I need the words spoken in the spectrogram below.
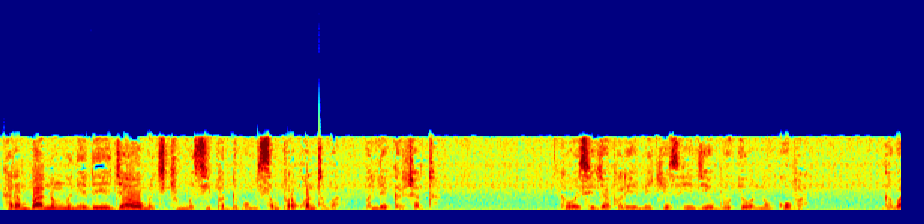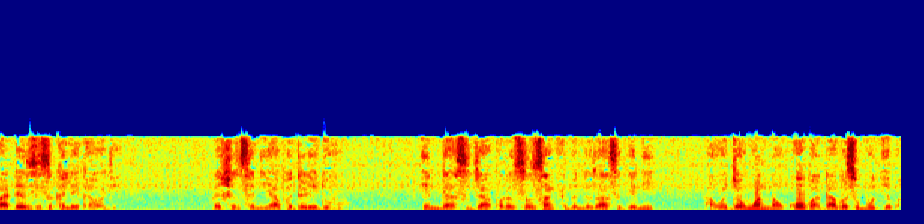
Karambaninmu ne da ya jawo mu cikin masifar da ba mu san farkonta ba. Balle ta kawai sai Jafar ya miƙe tsaye je buɗe wannan ƙofar gaba ɗayansu suka leƙa waje. Rashin sani ya fi dare duhu inda su Jafar sun san abin da za su gani a wajen wannan ƙofa da ba su buɗe ba.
